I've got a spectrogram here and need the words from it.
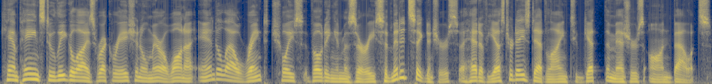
Campaigns to legalize recreational marijuana and allow ranked choice voting in Missouri submitted signatures ahead of yesterday's deadline to get the measures on ballots.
